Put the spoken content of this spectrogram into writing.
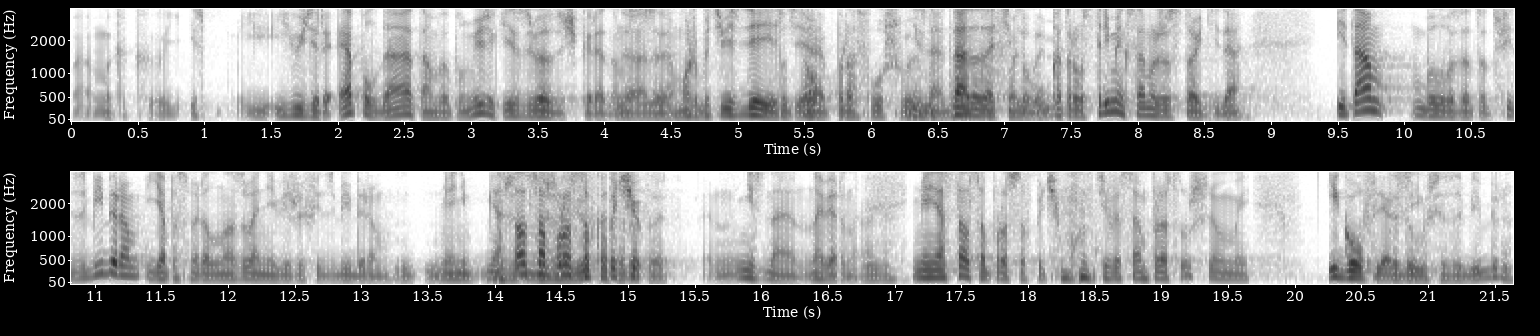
а, мы как юзеры Apple, да, там в Apple Music есть звездочка рядом Да, с, да. может быть, везде есть. Тут я топ прослушиваемых не знаю, да-да-да, типа, у которого стриминг самый жестокий, да. И там был вот этот фит с Бибером, я посмотрел название, вижу фит с Бибером. У меня не, не Дежа- осталось вопросов, почему... трек? Не знаю, наверное. Ага. У меня не осталось вопросов, почему он типа сам прослушиваемый. И Go Flex. Ты думаешь из-за Бибера?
